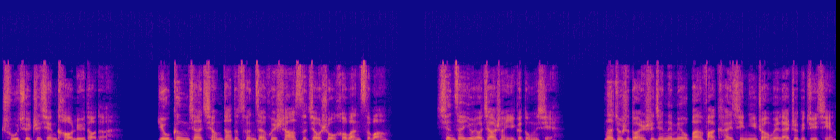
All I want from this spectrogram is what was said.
除却之前考虑到的有更加强大的存在会杀死教授和万磁王。现在又要加上一个东西，那就是短时间内没有办法开启逆转未来这个剧情。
